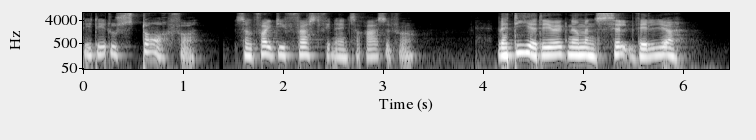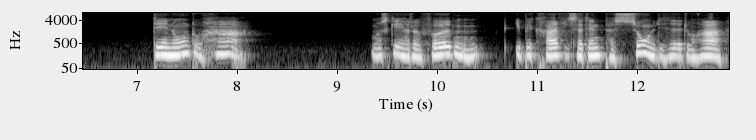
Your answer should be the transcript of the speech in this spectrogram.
Det er det, du står for, som folk de først finder interesse for. Værdier, det er jo ikke noget, man selv vælger. Det er nogen, du har. Måske har du fået dem i bekræftelse af den personlighed, du har.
